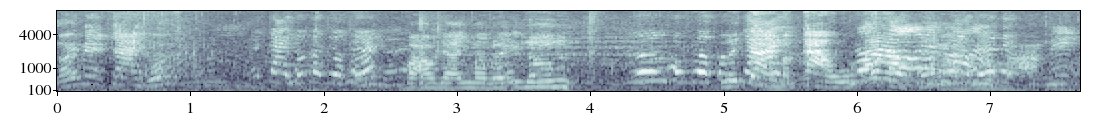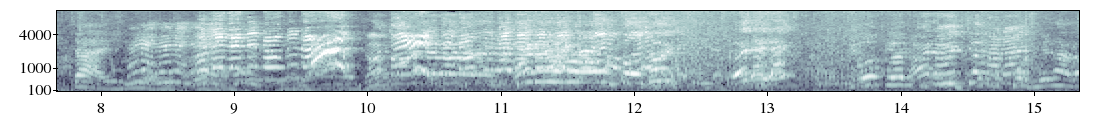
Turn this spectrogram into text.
Lấy mẹ chài xuống Chạy xuống là được thế. Vào nhà anh mà lấy cái nơm Ừ, lấy chài mà cào Nó đỏ, nó đỏ đây này. chài Đây này, đây này, Đây, đây đây, này. đây, đây, đây, đây. Chưa kìa, đi trước này đây. Thế nào đó?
